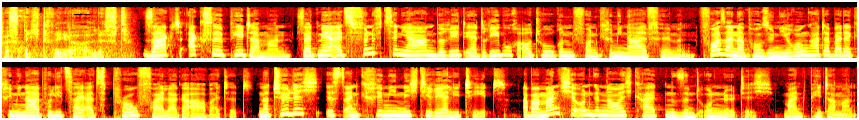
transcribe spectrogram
was nicht real ist. Sagt Axel Petermann. Seit mehr als 15 Jahren berät er Drehbuchautoren von Kriminalfilmen. Vor seiner Pensionierung hat er bei der Kriminalpolizei als Profiler gearbeitet. Natürlich ist ein Krimi nicht die Realität. Aber manche Ungenauigkeiten sind unnötig, meint Petermann.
